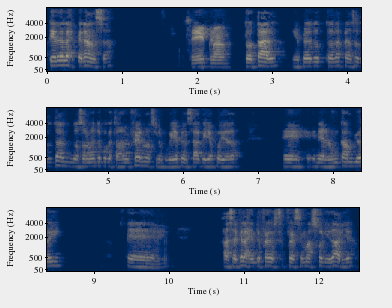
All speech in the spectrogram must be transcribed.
pierde la esperanza Sí, claro. Total, ella pierde toda la esperanza total, no solamente porque estaba enferma, sino porque ella pensaba que ella podía eh, generar un cambio ahí, eh, hacer que la gente fuese, fuese, más solidaria.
